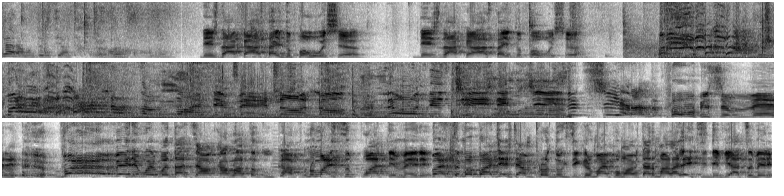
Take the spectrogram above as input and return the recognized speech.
Chiar am întârziat. Deci dacă asta e după ușă Deci dacă asta e după ușă. Nu se poate, Mary, nu, nu, nu, de ce, de ce? De ce era după ușă, Mary? Bă, Mary, voi vă dați seama că am luat-o cu capul, nu mai se poate, Mary Bă, să mă bage ăștia în producții, că nu mai pot, m-am uitat numai la lecții de viață, Mary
